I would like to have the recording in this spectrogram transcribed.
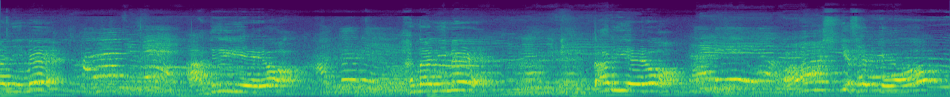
하나님의 하나님의 아들이에요. 아들이에요. 하나님의 딸이에요. 딸이에요. 맛있게 살게요.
